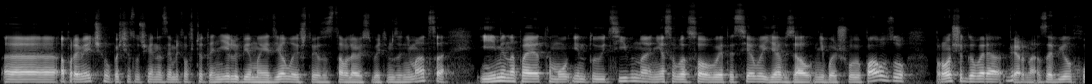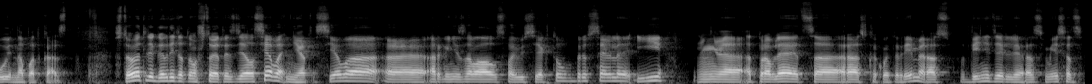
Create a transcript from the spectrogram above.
опрометчиво, почти случайно заметил, что это нелюбимое дело и что я заставляю себя этим заниматься. И именно поэтому интуитивно, не согласовывая это с Севой, я взял небольшую паузу. Проще говоря, верно, забил хуй на подкаст. Стоит ли говорить о том, что это сделал Сева? Нет. Сева э, организовал свою секту в Брюсселе и э, отправляется раз в какое-то время, раз в две недели, раз в месяц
